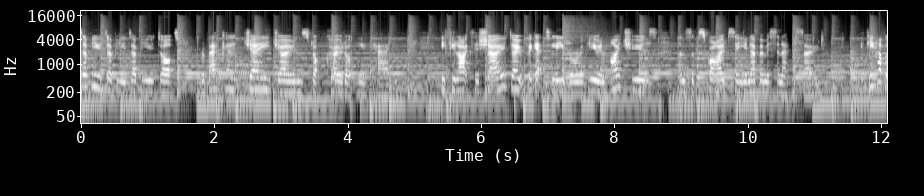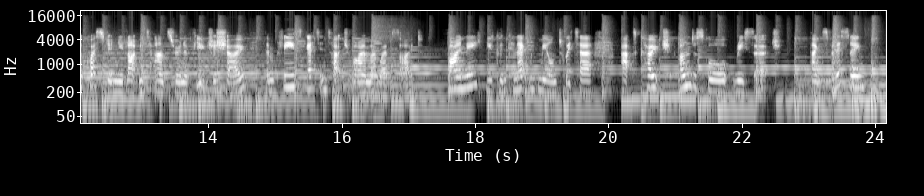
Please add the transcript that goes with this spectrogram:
www.rebeccajjones.co.uk. If you like the show, don't forget to leave a review in iTunes and subscribe so you never miss an episode. If you have a question you'd like me to answer in a future show, then please get in touch via my website. Finally, you can connect with me on Twitter at coach underscore research. Thanks for listening.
